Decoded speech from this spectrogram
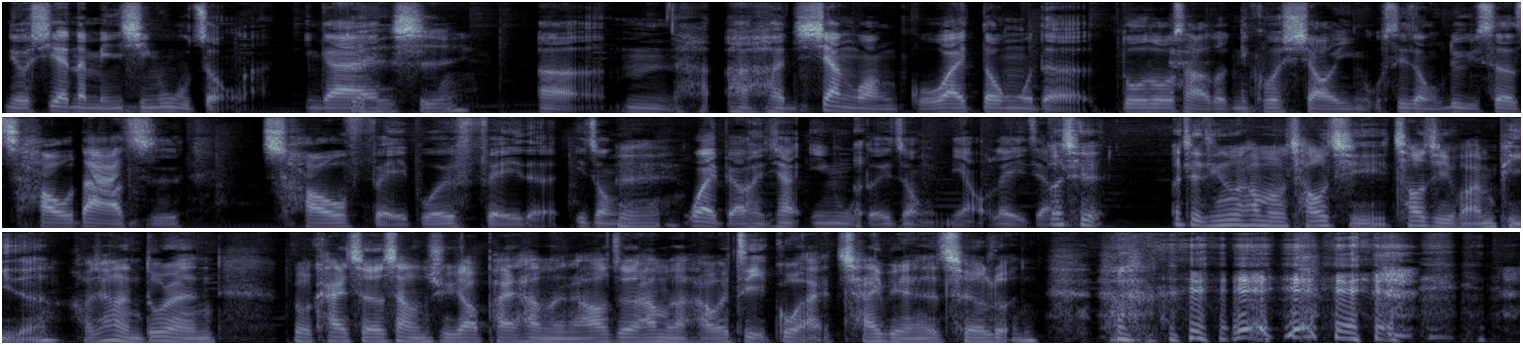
纽西兰的明星物种了，应该是呃嗯很很向往国外动物的多多少少都你看枭鹦鹉是一种绿色超大只。超肥不会飞的一种外表很像鹦鹉的一种鸟类，这样。而且而且听说他们超级超级顽皮的，好像很多人如果开车上去要拍他们，然后最后他们还会自己过来拆别人的车轮。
